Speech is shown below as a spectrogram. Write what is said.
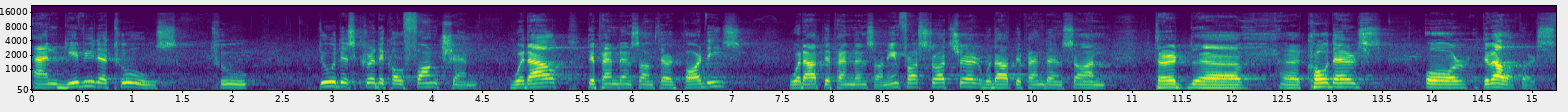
and give you the tools to do this critical function without dependence on third parties, without dependence on infrastructure, without dependence on third uh, uh, coders or developers.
